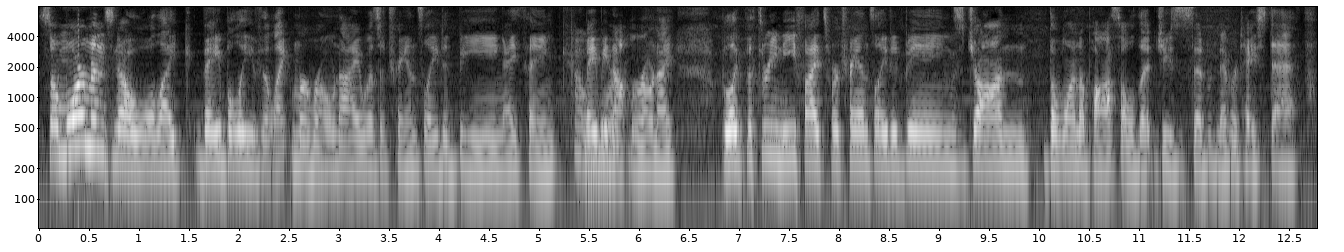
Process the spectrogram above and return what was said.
So Mormons know, well, like, they believe that, like, Moroni was a translated being, I think. Oh, Maybe Lord. not Moroni. But, like, the three Nephites were translated beings. John, the one apostle that Jesus said would never taste death.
